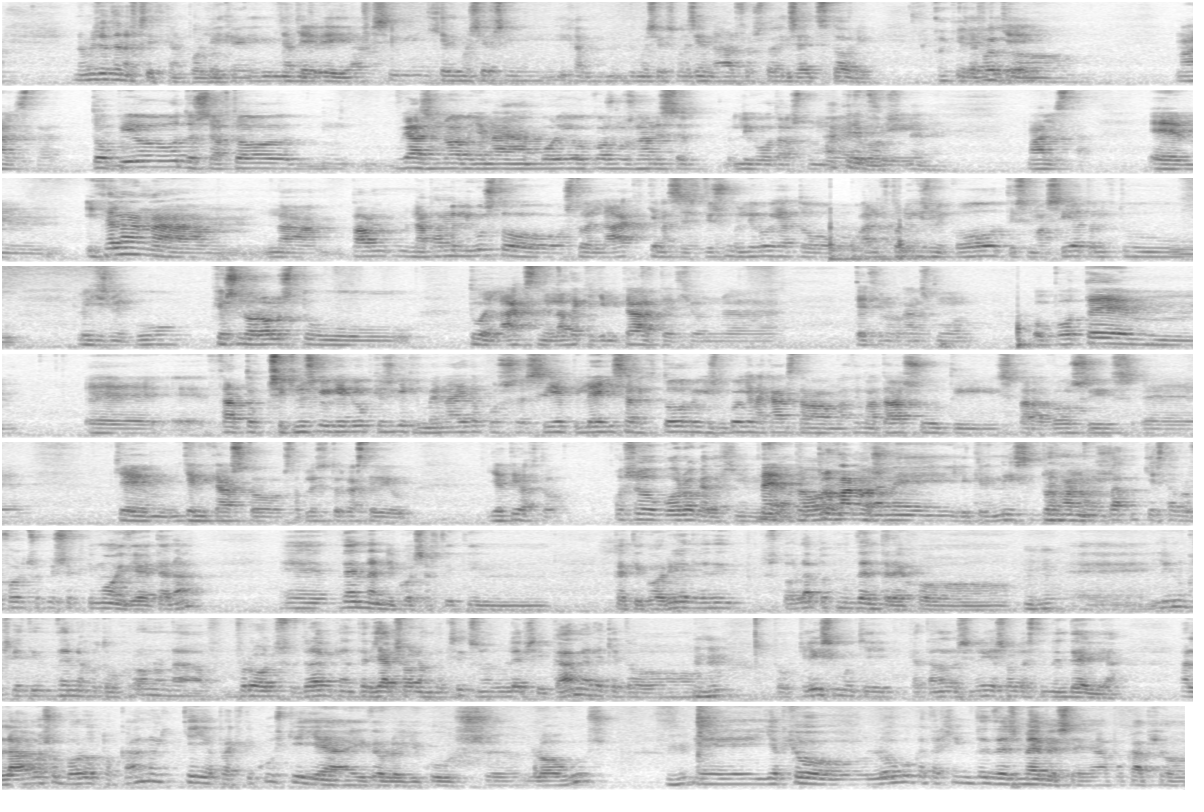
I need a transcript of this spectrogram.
Νομίζω ότι δεν αυξήθηκαν πολύ. Οκ. Μια Οκ. μικρή αύξηση. Είχε δημοσιεύσει, είχαμε δημοσιεύσει μαζί ένα άρθρο στο Inside Story. OK. για αυτό οκ. το- Μάλιστα. Το οποίο όντως αυτό βγάζει νόημα για να μπορεί ο κόσμος να είναι σε λιγότερο, ας πούμε. Ακριβώς, έτσι. ναι, ναι. Μάλιστα. Ε, ήθελα να, να, πάμε, να πάμε λίγο στο, στο ΕΛΑΚ και να συζητήσουμε λίγο για το ανοιχτό λογισμικό, τη σημασία του ανοιχτού λογισμικού, ποιος είναι ο ρόλος του, του ΕΛΑΚ στην Ελλάδα και γενικά τέτοιων, ε, τέτοιων οργανισμών. Οπότε μ, ε, ε, θα το ξεκινήσω και λίγο πιο συγκεκριμένα. Είδα πως εσύ επιλέγεις ανοιχτό λογισμικό για να κάνεις τα μαθήματά σου, τις παραδόσεις, ε, και γενικά στο, στο πλαίσιο του εργαστηρίου. Γιατί αυτό; Όσο μπορώ καταρχήν Ναι, να προ- πω, προφανώς. να είμαι ειλικρινής, Προφανώς. υπάρχουν και σταυροφόροι τους οποίους εκτιμώ ιδιαίτερα. Ε, δεν ανήκω σε αυτή την κατηγορία, δηλαδή στο λάπτοπ μου δεν τρέχω Μμμ. ε, Linux γιατί δεν έχω τον χρόνο να βρω όλους τους drive και να ταιριάξω όλα μεταξύ τους, να δουλέψει η κάμερα και το, Μμμ. το κλείσιμο και η κατανάλωση ενέργειας όλα στην εντέλεια. Αλλά όσο μπορώ το κάνω και για πρακτικούς και για ιδεολογικούς ε, λόγους. Ε, για ποιο λόγο, καταρχήν δεν δεσμεύεσαι από κάποιο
